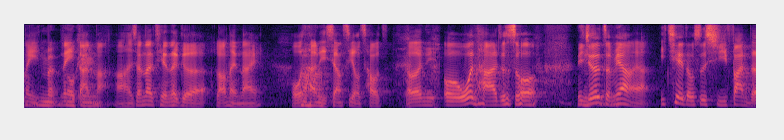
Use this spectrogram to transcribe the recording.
那那一单嘛啊，像那天那个老奶奶，我问他 你相信有超，然后你我问他就是说。你觉得怎么样呀？一切都是虚幻的，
